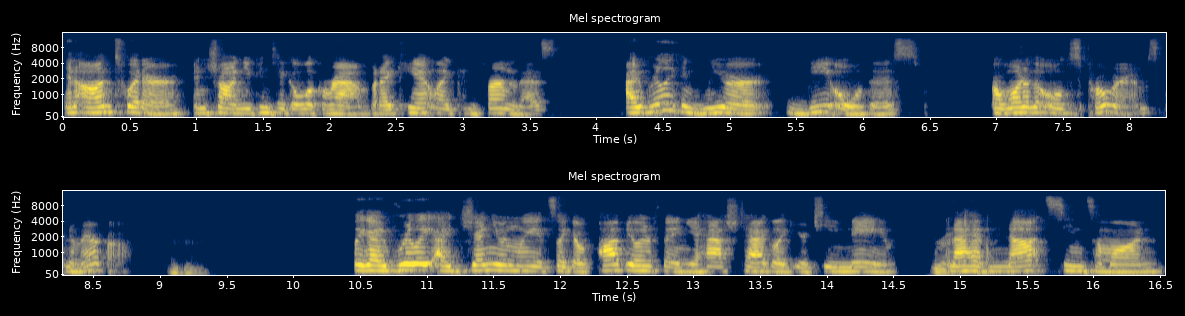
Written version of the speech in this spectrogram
And on Twitter, and Sean, you can take a look around, but I can't like confirm this. I really think we are the oldest or one of the oldest programs in America. Mm-hmm. Like I really, I genuinely, it's like a popular thing. You hashtag like your team name. Right. And I have not seen someone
